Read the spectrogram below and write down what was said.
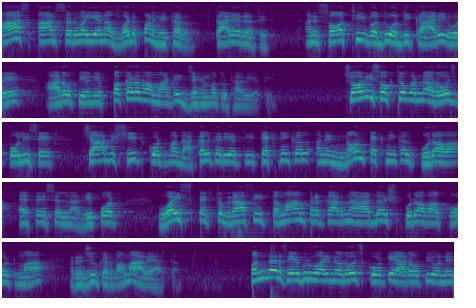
આસ આર સરવૈયાના વડપણ હેઠળ કાર્યરત હતી અને સોથી વધુ અધિકારીઓએ આરોપીઓને પકડવા માટે જહેમત ઉઠાવી હતી. ચોવીસ ઓક્ટોબરના રોજ પોલીસે ચાર્જશીટ કોર્ટમાં દાખલ કરી હતી. ટેકનિકલ અને નોન ટેકનિકલ પુરાવા એફએસએલના રિપોર્ટ વોઇસ સ્પેક્ટ્રોગ્રાફી તમામ પ્રકારના આદર્શ પુરાવા કોર્ટમાં રજૂ કરવામાં આવ્યા હતા. પંદર ફેબ્રુઆરીનો રોજ કોર્ટે આરોપીઓને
